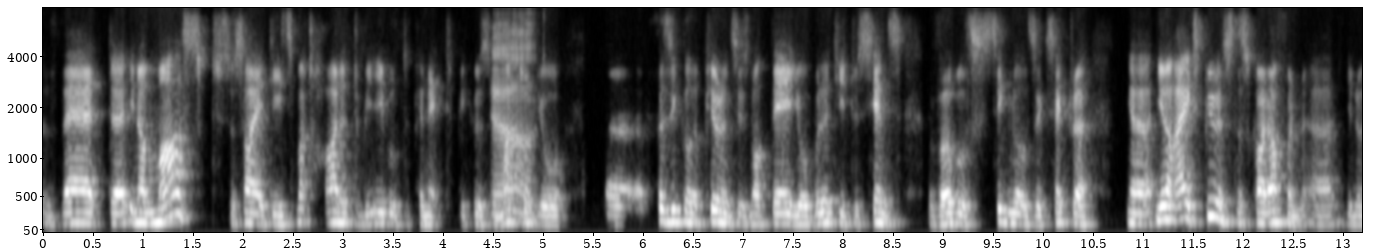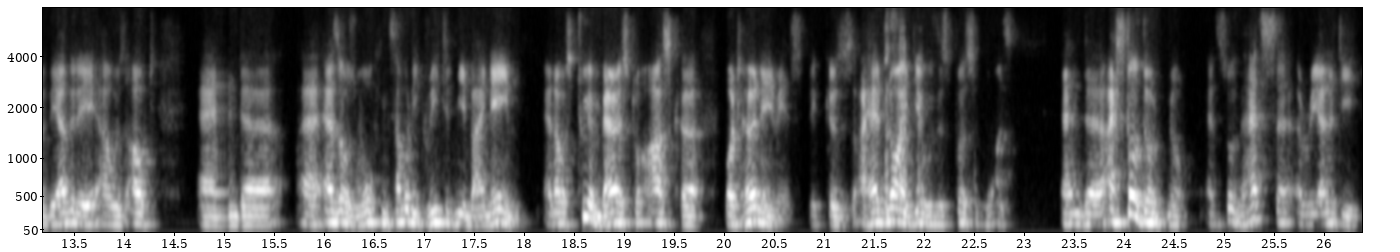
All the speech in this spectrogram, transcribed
that uh, in a masked society, it's much harder to be able to connect because yeah. much of your uh, physical appearance is not there, your ability to sense verbal signals, etc. Uh, you know, I experienced this quite often. Uh, you know, the other day I was out and uh, uh, as I was walking, somebody greeted me by name. And I was too embarrassed to ask her, what her name is because I had no idea who this person was. And uh, I still don't know. And so that's a, a reality.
